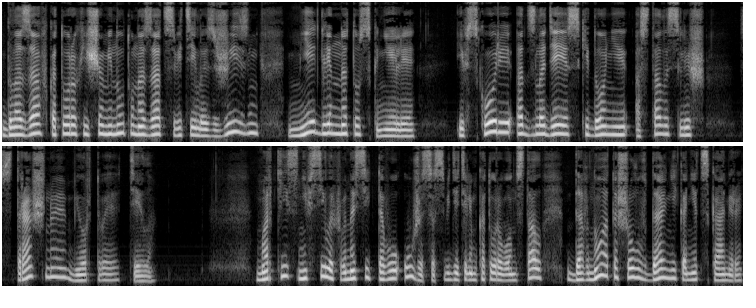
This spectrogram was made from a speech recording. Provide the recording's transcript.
Глаза, в которых еще минуту назад светилась жизнь, медленно тускнели, и вскоре от злодея Скидонии осталось лишь страшное мертвое тело. Маркиз, не в силах выносить того ужаса, свидетелем которого он стал, давно отошел в дальний конец камеры,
